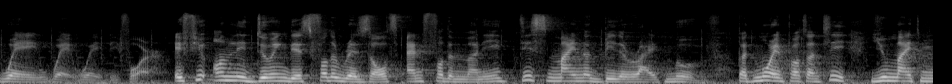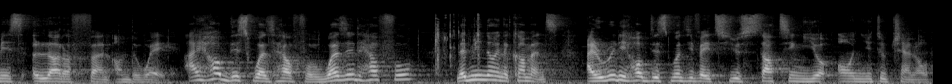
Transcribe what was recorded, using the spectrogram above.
way, way, way before. If you're only doing this for the results and for the money, this might not be the right move. But more importantly, you might miss a lot of fun on the way. I hope this was helpful. Was it helpful? Let me know in the comments. I really hope this motivates you starting your own YouTube channel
